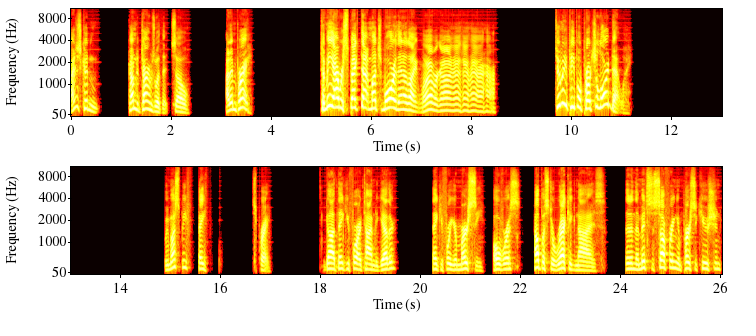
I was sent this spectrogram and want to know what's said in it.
I just couldn't come to terms with it. So I didn't pray. To me, I respect that much more than I was like, whatever, God. Too many people approach the Lord that way. We must be faithful. Let's pray. God, thank you for our time together. Thank you for your mercy over us. Help us to recognize that in the midst of suffering and persecution,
